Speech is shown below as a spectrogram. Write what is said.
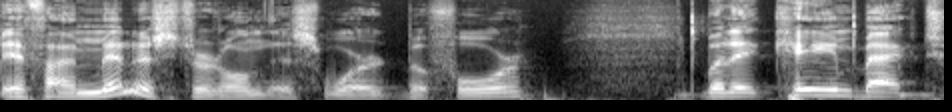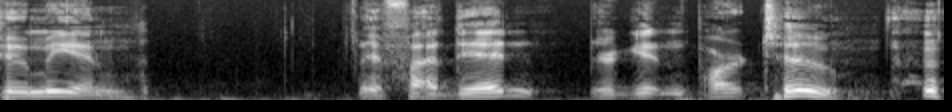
if I ministered on this word before, but it came back to me, and if I did, you're getting part two.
